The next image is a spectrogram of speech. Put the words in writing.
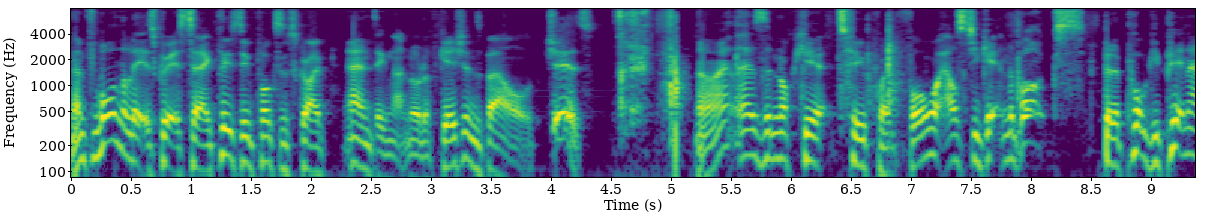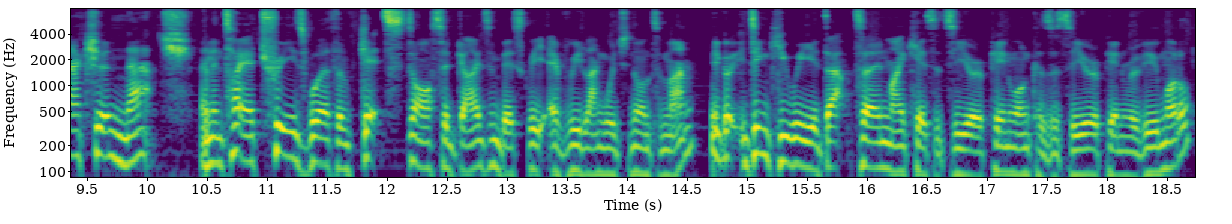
And for more on the latest greatest tech, please do plug subscribe and ding that notifications bell. Cheers. All right, there's the Nokia 2.4. What else do you get in the box? Bit of porky pin action, Natch, an entire tree's worth of get started guides in basically every language known to man. You've got your dinky wee adapter, in my case it's a European one because it's a European review model.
